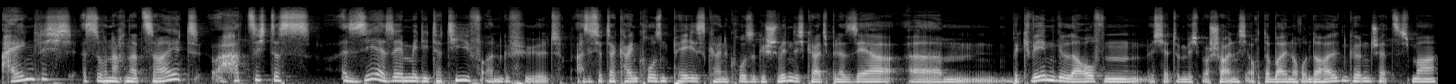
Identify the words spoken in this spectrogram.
eigentlich so nach einer Zeit, hat sich das sehr, sehr meditativ angefühlt. Also ich hatte ja keinen großen Pace, keine große Geschwindigkeit. Ich bin ja sehr ähm, bequem gelaufen. Ich hätte mich wahrscheinlich auch dabei noch unterhalten können, schätze ich mal.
